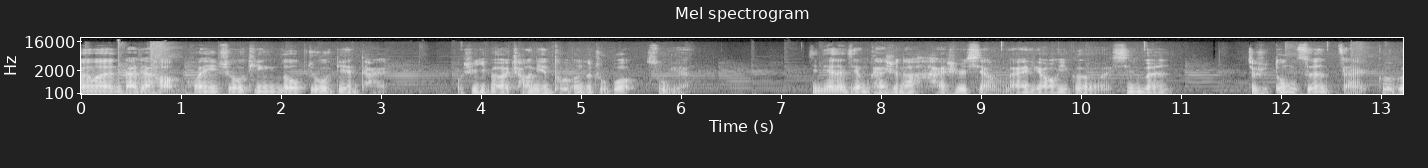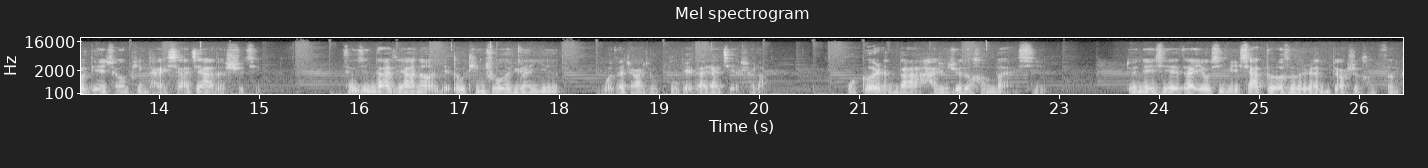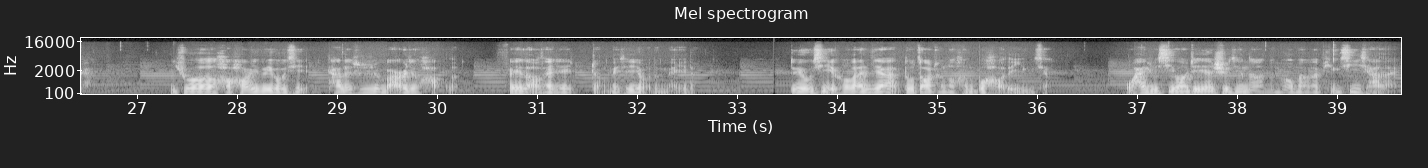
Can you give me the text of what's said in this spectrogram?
朋友们，大家好，欢迎收听 Low 不住电台，我是一个常年拖更的主播素媛。今天的节目开始呢，还是想来聊一个新闻，就是动森在各个电商平台下架的事情。相信大家呢也都听说了原因，我在这儿就不给大家解释了。我个人吧，还是觉得很惋惜，对那些在游戏里瞎嘚瑟的人表示很愤慨。你说好好一个游戏，踏踏实实玩就好了，非老在这整那些有的没的，对游戏和玩家都造成了很不好的影响。我还是希望这件事情呢能够慢慢平息下来，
